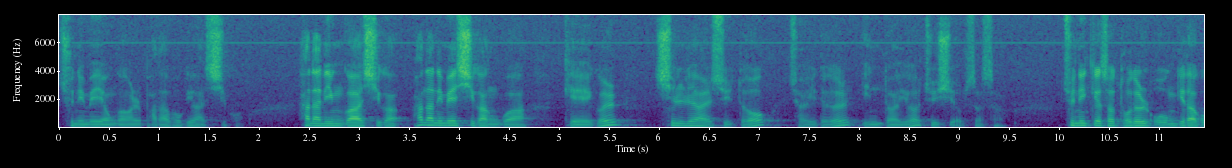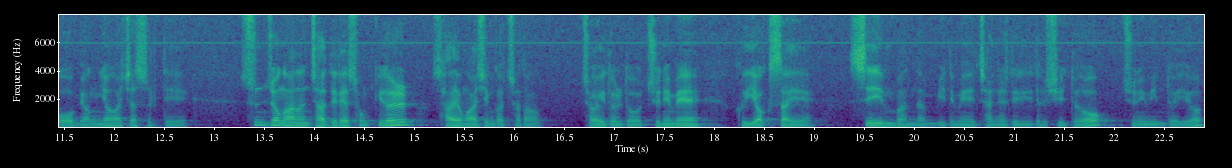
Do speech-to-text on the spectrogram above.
주님의 영광을 바라보게 하시고 하나님과 시간 하나님의 시간과 계획을 신뢰할 수 있도록 저희들을 인도하여 주시옵소서. 주님께서 돌을 옮기라고 명령하셨을 때 순종하는 자들의 손길을 사용하신 것처럼 저희들도 주님의 그 역사에 쓰임 받는 믿음의 자녀들이 될 수 있도록 주님 인도하여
